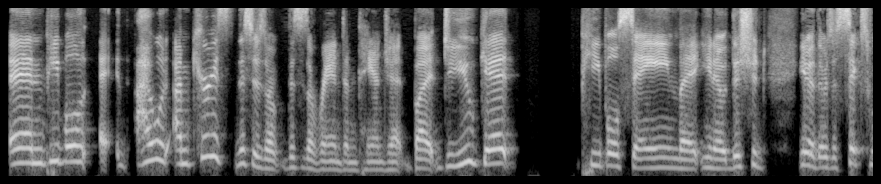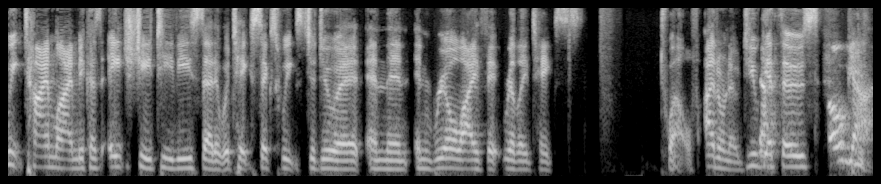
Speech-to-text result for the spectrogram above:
And people eh, i would i'm curious this is a this is a random tangent but do you get people saying that you know this should you know there's a six week timeline because hgtv said it would take six weeks to do it and then in real life it really takes 12 i don't know do you get those oh yeah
